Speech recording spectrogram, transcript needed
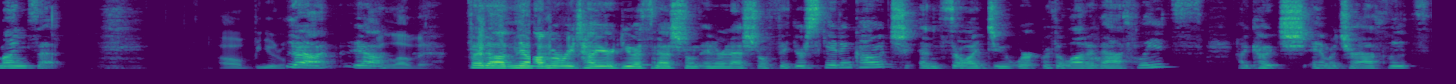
Mindset. oh, beautiful. Yeah, yeah. I love it. But um, no, I'm a retired U.S. national and international figure skating coach, and so I do work with a lot of athletes. I coach amateur athletes,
